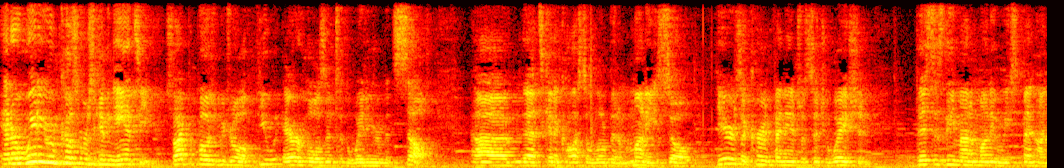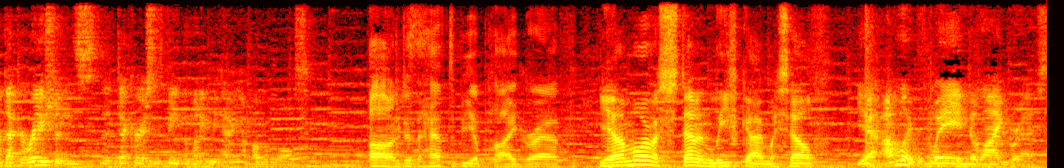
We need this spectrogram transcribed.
And our waiting room customers are getting antsy, so I propose we drill a few air holes into the waiting room itself. Uh, that's gonna cost a little bit of money, so here's a current financial situation. This is the amount of money we spent on decorations, the decorations being the money we hang up on the walls. Ugh, does it have to be a pie graph? Yeah, I'm more of a stem and leaf guy myself. Yeah, I'm like way into line graphs.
